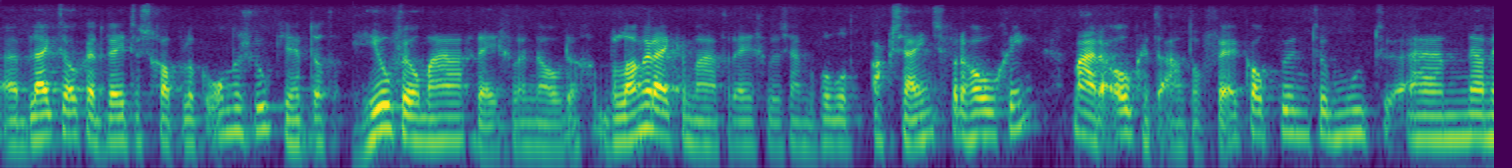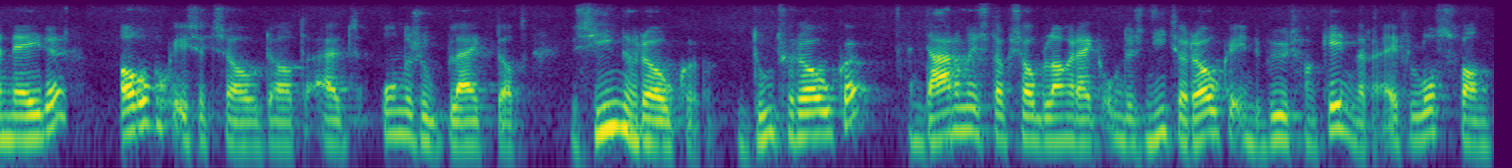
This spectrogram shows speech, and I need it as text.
Uh, blijkt ook uit wetenschappelijk onderzoek. Je hebt dat heel veel maatregelen nodig. Belangrijke maatregelen zijn bijvoorbeeld accijnsverhoging. Maar ook het aantal verkooppunten moet uh, naar beneden. Ook is het zo dat uit onderzoek blijkt dat zien roken doet roken. En daarom is het ook zo belangrijk om dus niet te roken in de buurt van kinderen. Even los van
